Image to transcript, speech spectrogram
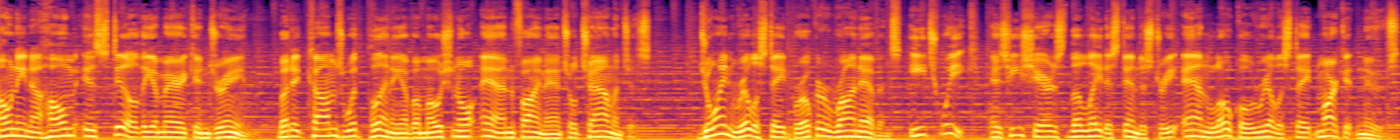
Owning a home is still the American dream, but it comes with plenty of emotional and financial challenges. Join real estate broker Ron Evans each week as he shares the latest industry and local real estate market news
